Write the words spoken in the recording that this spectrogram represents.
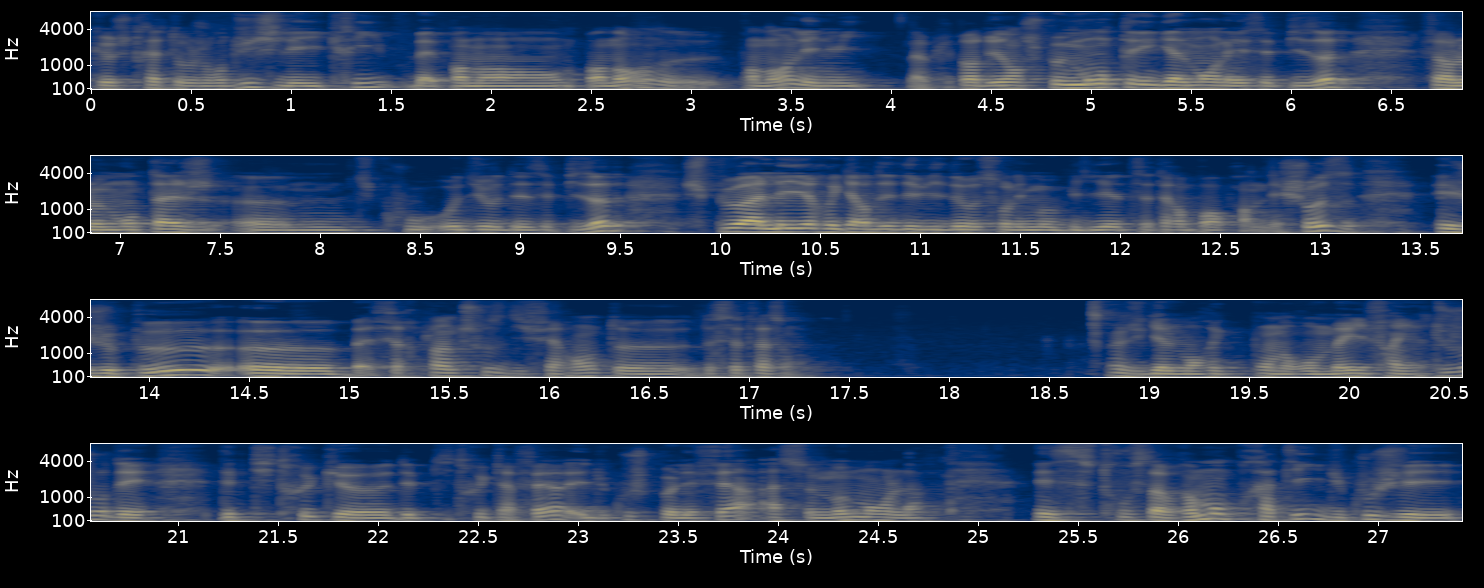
que je traite aujourd'hui, je l'ai écrit ben, pendant, pendant, pendant les nuits, la plupart du temps. Je peux monter également les épisodes, faire le montage du coup audio des épisodes. Je peux aller regarder des vidéos sur l'immobilier, etc. pour apprendre des choses. Et je peux faire plein de choses différentes de cette façon. J'ai également répondre aux mails. Enfin, il y a toujours des, des petits trucs, des petits trucs à faire et du coup, je peux les faire à ce moment-là. Et je trouve ça vraiment pratique. Du coup, j'ai,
